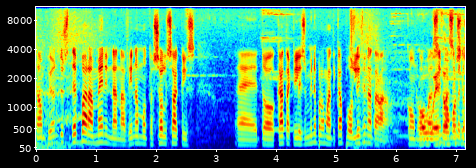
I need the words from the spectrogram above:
champion τους δεν παραμένει να αναδύναμο το Soul Shackles ε, το Cataclysm είναι πραγματικά πολύ δυνατά κόμπο oh, μαζί, εδώ μαζί με το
